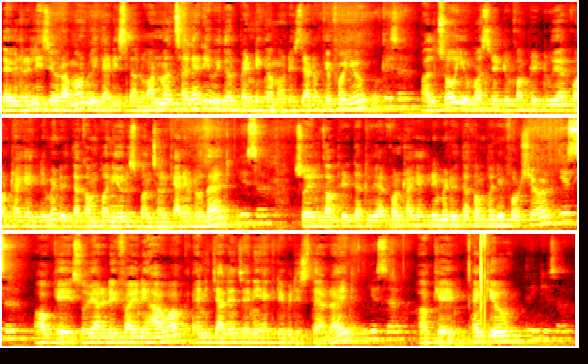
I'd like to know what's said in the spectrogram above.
they will release your amount with additional one month salary with your pending amount. Is that okay for you? Okay, sir. Also, you must need to complete two year contract agreement with the company or sponsor. Can you do that? Yes, sir. So you'll complete the two year contract agreement with the company for sure. Yes, sir. Okay, so you are ready for any hard work, any challenge, any activities there, right? Yes, sir. Okay, thank you. Thank you, sir.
